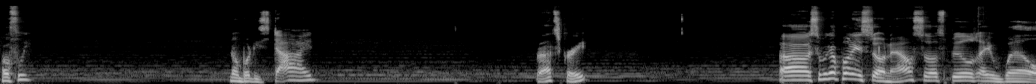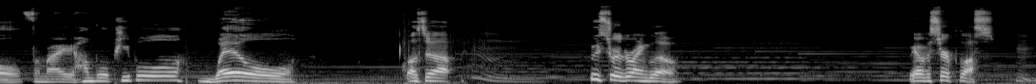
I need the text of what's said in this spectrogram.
Hopefully. Nobody's died. That's great. Uh, so we got plenty of stone now, so let's build a well for my humble people. Well. What's up? Hmm. Food store's running low. We have a surplus. Hmm.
